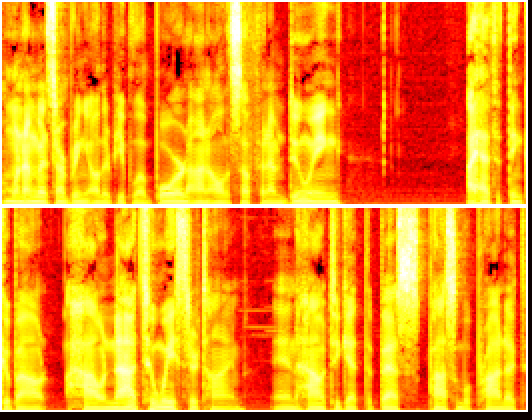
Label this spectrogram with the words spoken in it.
when I'm gonna start bringing other people aboard on all the stuff that I'm doing, I have to think about how not to waste their time and how to get the best possible product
